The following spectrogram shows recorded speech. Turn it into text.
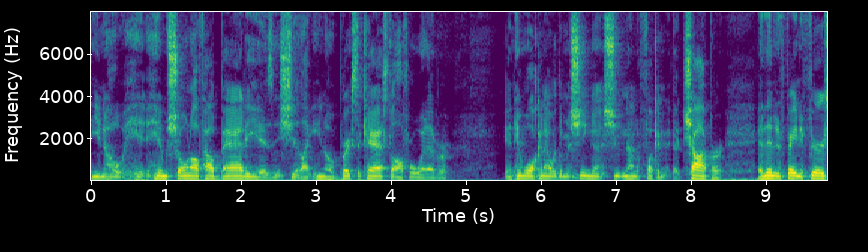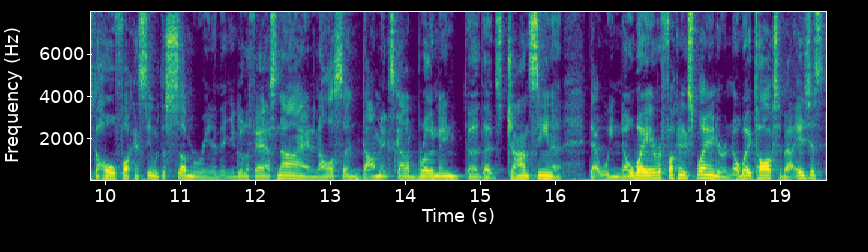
you know him showing off how bad he is and shit. Like you know, breaks the cast off or whatever, and him walking out with the machine gun shooting down a fucking a chopper. And then in Fate and Furious, the whole fucking scene with the submarine. And then you go to Fast Nine, and all of a sudden Dominic's got a brother named uh, that's John Cena that we nobody ever fucking explained or nobody talks about. It's just,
